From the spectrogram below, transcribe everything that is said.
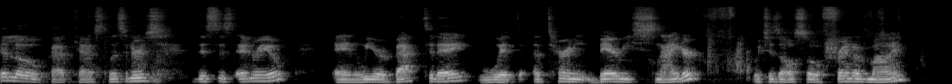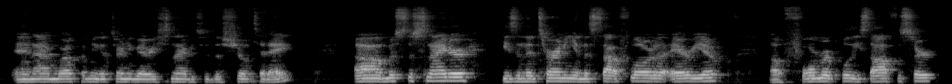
Hello, podcast listeners. This is Enryo, and we are back today with attorney Barry Snyder, which is also a friend of mine. And I'm welcoming attorney Barry Snyder to the show today. Uh, Mr. Snyder, he's an attorney in the South Florida area, a former police officer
